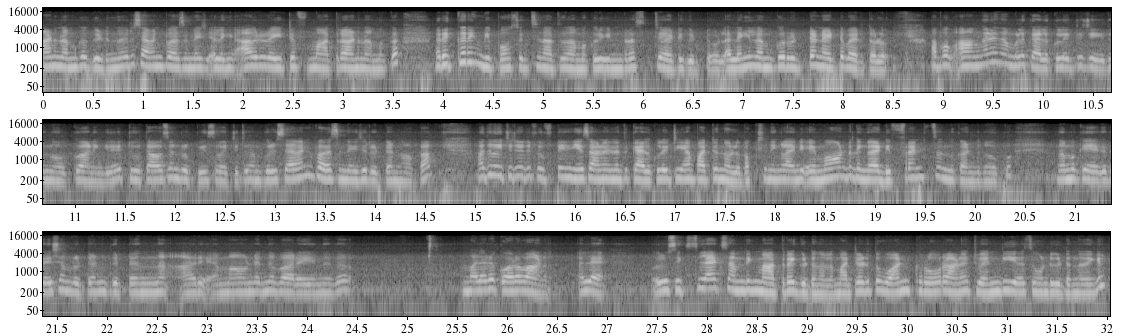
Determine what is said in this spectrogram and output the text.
ആണ് നമുക്ക് കിട്ടുന്നത്. ഒരു സെവൻ പെർസെന്റേജ് അല്ലെങ്കിൽ ആ ഒരു റേറ്റ് ഓഫ് മാത്രമാണ് നമുക്ക് റിക്കറിങ് ഡിപ്പോസിറ്റ്സിനകത്ത് നമുക്കൊരു ഇൻട്രസ്റ്റ് ആയിട്ട് കിട്ടുള്ളൂ അല്ലെങ്കിൽ നമുക്ക് റിട്ടേൺ ആയിട്ട് വരത്തുള്ളൂ. അപ്പം അങ്ങനെ നമ്മൾ കാൽക്കുലേറ്റ് ചെയ്ത് നോക്കുകയാണെങ്കിൽ ടു തൗസൻഡ് റുപ്പീസ് വെച്ചിട്ട് നമുക്കൊരു സെവൻ പെർസെന്റേജ് റിട്ടേൺ നോക്കാം. അത് വെച്ചിട്ട് ഒരു ഫിഫ്റ്റീൻ ഇയേഴ്സ് ആണ് ഇതിനകത്ത് കാൽക്കുലേറ്റ് ചെയ്യാൻ പറ്റുന്നുള്ളൂ. പക്ഷേ നിങ്ങൾ അതിന്റെ എമൗണ്ട് നിങ്ങൾ ഡിഫറൻസ് ഒന്ന് കണ്ടു നോക്കൂ. നമുക്ക് ഏകദേശം റിട്ടേൺ കിട്ടുന്ന ആ ഒരു എമൗണ്ട് എന്ന് പറയുന്നത് വളരെ കുറവാണ് അല്ലേ? ഒരു സിക്സ് ലാക്ക് സംതിങ് മാത്രമേ കിട്ടുന്നുള്ളൂ. മറ്റടുത്ത് വൺ ക്രോറാണ് ട്വന്റി ഇയേഴ്സ് കൊണ്ട് കിട്ടുന്നതെങ്കിൽ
